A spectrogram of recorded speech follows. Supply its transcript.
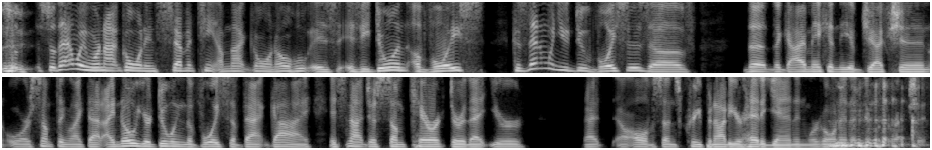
So so that way we're not going in 17. I'm not going, oh, who is is he doing a voice? Because then when you do voices of the the guy making the objection or something like that, I know you're doing the voice of that guy. It's not just some character that you're that all of a sudden's creeping out of your head again and we're going in a different direction.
